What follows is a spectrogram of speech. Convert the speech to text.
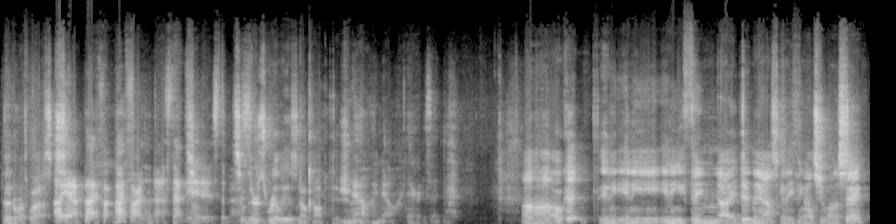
the Northwest. oh so, yeah, by, far- by far the best. That it is the best. So there's really is no competition. no, no, there isn't. Uh, okay. Any any anything I didn't ask? Anything else you want to say?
